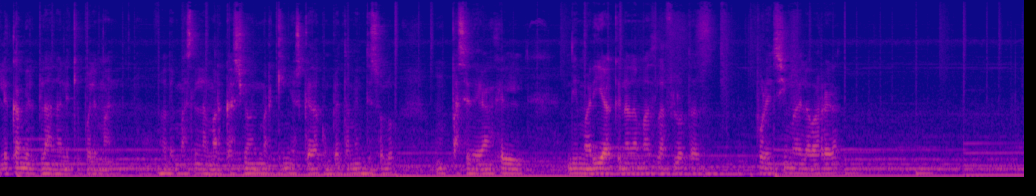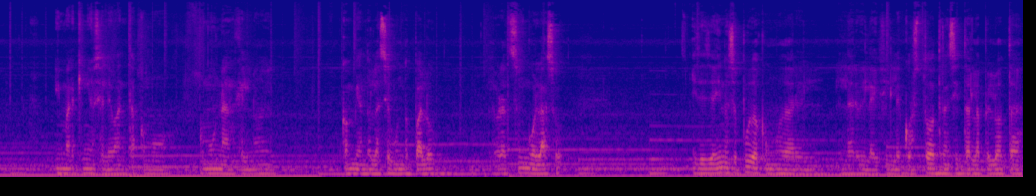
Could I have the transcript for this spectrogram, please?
le cambia el plan al equipo alemán. Además en la marcación Marquinhos queda completamente solo. Un pase de Ángel Di María que nada más la flota por encima de la barrera. Y Marquinhos se levanta como, como un ángel, ¿no? cambiando la segundo palo. La verdad es un golazo. Y desde ahí no se pudo acomodar el, el RB Leipzig. Le costó transitar la pelota,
